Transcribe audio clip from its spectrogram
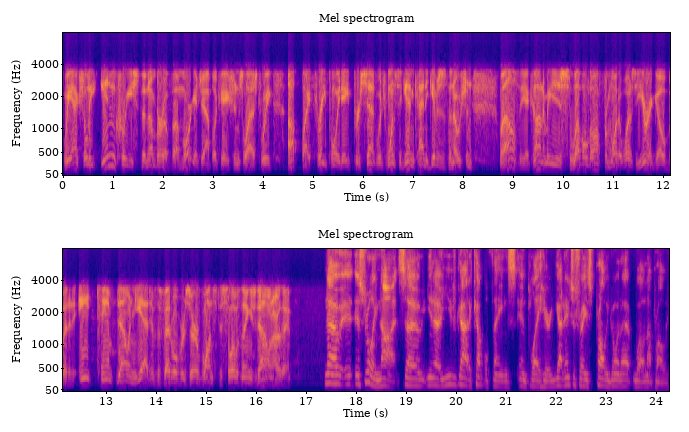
we actually increased the number of uh, mortgage applications last week up by 3.8 percent, which once again kind of gives us the notion well, the economy is leveled off from what it was a year ago, but it ain't tamped down yet if the Federal Reserve wants to slow things down, are they? No, it's really not. So, you know, you've got a couple things in play here. You got interest rates probably going up. Well, not probably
